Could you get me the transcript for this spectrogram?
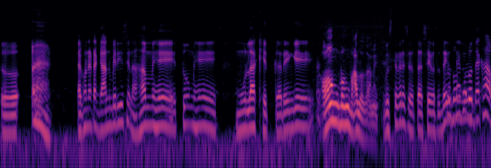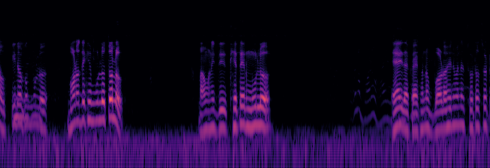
তো এখন একটা গান বেরিয়েছে না? হাম হে তুম হে মুলা খেত করেঙ্গে। অং বং ভালো জানে। বুঝতে পেরেছ? তার সেই অবস্থা। দেখো- মূলো দেখাও কি রকম মূলো। বড় দেখে মূলো তোলো। ক্ষেতের মূলো। এই দেখো এখনও বড় হয়নি মানে ছোট ছোট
